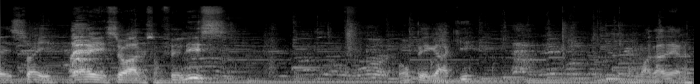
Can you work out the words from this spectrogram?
É isso aí. E aí, seu Alisson, feliz? Vamos pegar aqui. Vamos lá, galera.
